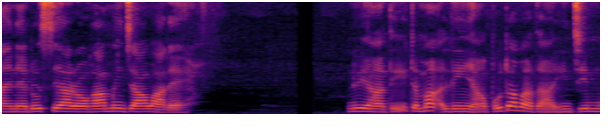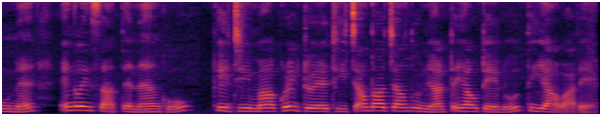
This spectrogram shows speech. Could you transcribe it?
နိုင်တယ်လို့ဆရာတော်ကမိန့်ကြားပါတယ်။ နွေရာသီဓမ္မအလင်းရောင်ဗုဒ္ဓဘာသာယဉ်ကျေးမှုနဲ့အင်္ဂလိပ်စာသင်တန်းကို KG မှာ Grade 12အထိကျောင်းသားကျောင်းသူများတက်ရောက်တယ်လို့သိရပါတယ်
